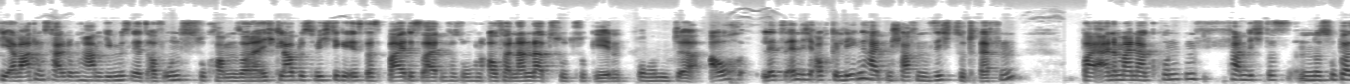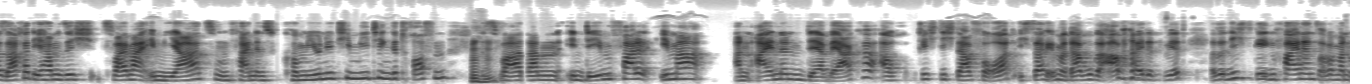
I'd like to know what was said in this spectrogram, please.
Die Erwartungshaltung haben, die müssen jetzt auf uns zukommen, sondern ich glaube, das Wichtige ist, dass beide Seiten versuchen, aufeinander zuzugehen und äh, auch letztendlich auch Gelegenheiten schaffen, sich zu treffen bei einem meiner Kunden fand ich das eine super Sache. Die haben sich zweimal im Jahr zum Finance Community Meeting getroffen. Mhm. Das war dann in dem Fall immer an einem der Werke, auch richtig da vor Ort. Ich sage immer da, wo gearbeitet wird. Also nichts gegen Finance, aber man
